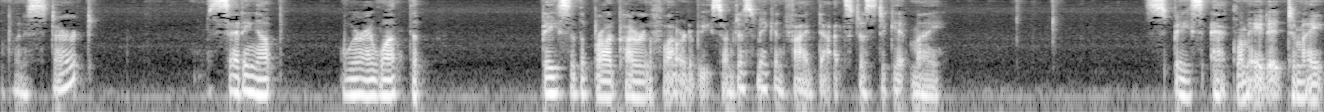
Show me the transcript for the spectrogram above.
I'm going to start setting up where I want the base of the broad part of the flower to be. So I'm just making five dots just to get my space acclimated to my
